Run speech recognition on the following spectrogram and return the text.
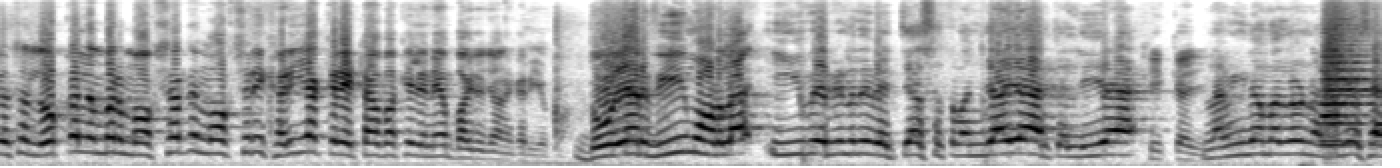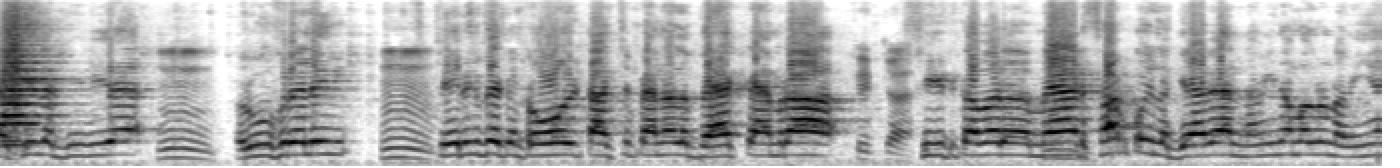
ਦੋਸਤੋ ਲੋਕਲ ਨੰਬਰ ਮੌਕਸਰ ਤੇ ਮੌਕਸਰ ਹੀ ਖੜੀ ਆ ਕਰੇਟਾ ਬਾਕੀ ਲੈਣੇ ਆ ਬਾਈ ਤੋਂ ਜਾਣਕਾਰੀ ਆਪਾਂ। 2020 ਮਾਡਲ ਹੈ ਈ ਵੇਰੀਐਂਟ ਦੇ ਵਿੱਚ ਹੈ 57000 ਚੱਲੀ ਹੈ ਠੀਕ ਹੈ ਜੀ। ਨਵੀਂ ਦਾ ਮਤਲਬ ਨਵੀਂ ਦਾ ਸੈਟਰੀ ਲੱਗੀ ਵੀ ਹੂੰ ਰੂਫ ਰੇਲਿੰਗ ਹੂੰ ਸਟੀਅਰਿੰਗ ਤੇ control touch panel back camera ਠੀਕ ਹੈ ਸੀਟ ਕਵਰ ਮੈਟ ਸਭ ਕੁਝ ਲੱਗਿਆ ਹੋਇਆ ਨਵੀਂ ਦਾ ਮਤਲਬ ਨਵੀਂ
